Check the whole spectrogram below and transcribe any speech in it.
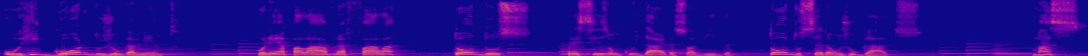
o rigor do julgamento. Porém, a palavra fala: todos precisam cuidar da sua vida, todos serão julgados. Mas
